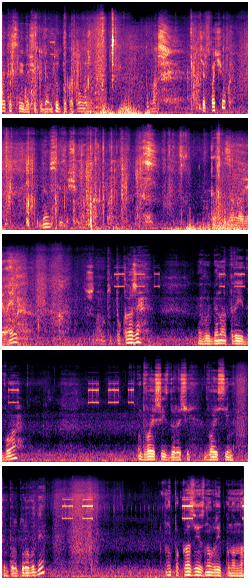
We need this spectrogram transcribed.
Давайте слідуючу підемо. Тут поки положимо наш черпачок. Підемо в слідущу. Так, зануряємо. Що нам тут покаже? Глибина 3,2. 2,6, до речі, 2,7 температура води. І показує знову рибку нам на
